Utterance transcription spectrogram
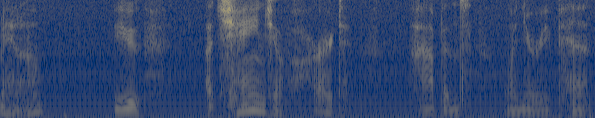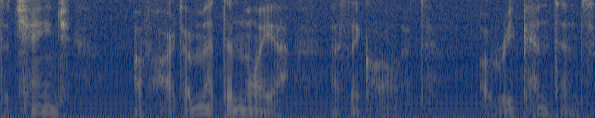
You know, you a change of heart happens when you repent. A change of heart, a metanoia, as they call it a repentance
